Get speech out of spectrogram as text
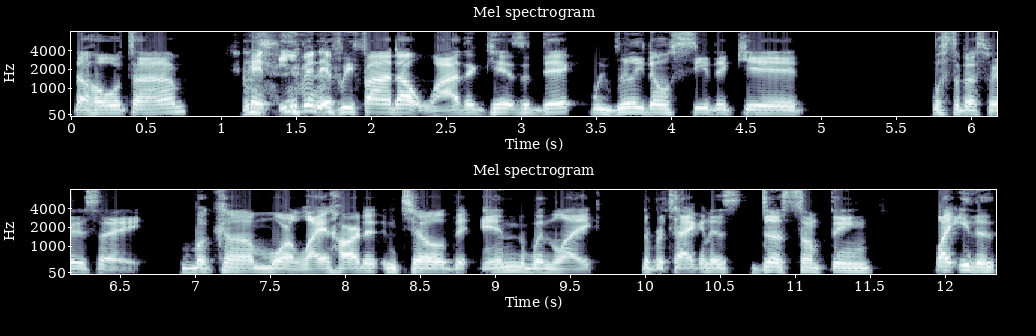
the whole time. And even if we find out why the kid's a dick, we really don't see the kid. What's the best way to say? Become more lighthearted until the end when like the protagonist does something like either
